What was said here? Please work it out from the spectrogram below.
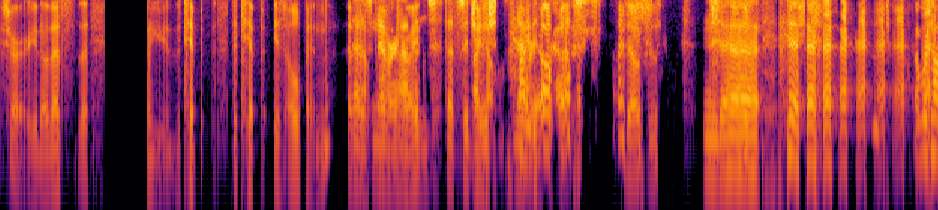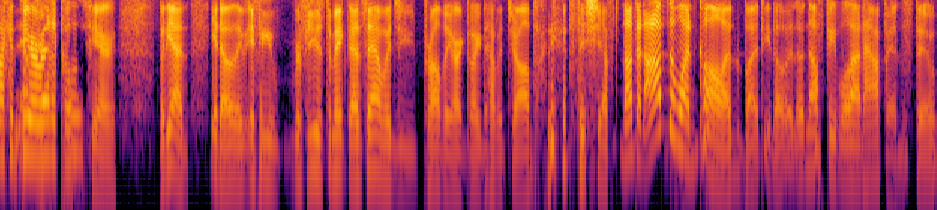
Sure. You know, that's the the tip. The tip is open. at That has never right? happened. That situation I never know. ever happened. I know. Just And, we're talking theoreticals here. But yeah, you know, if, if you refuse to make that sandwich, you probably aren't going to have a job on the shift. Not that I'm the one calling, but you know, enough people that happens to.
